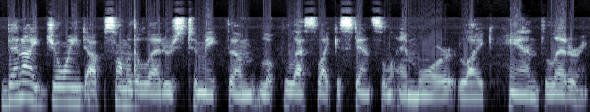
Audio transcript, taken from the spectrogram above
then I joined up some of the letters to make them look less like a stencil and more like hand lettering.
